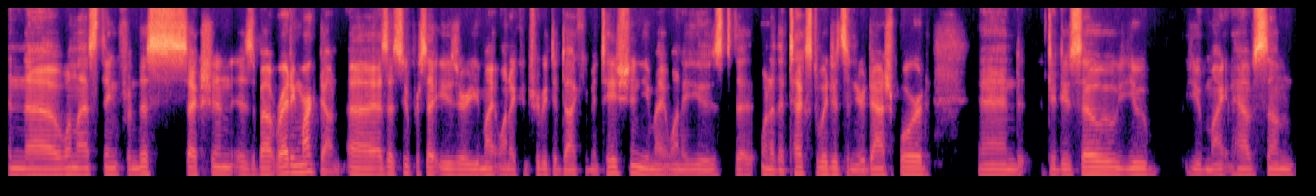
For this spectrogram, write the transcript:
And uh, one last thing from this section is about writing Markdown. Uh, as a superset user, you might want to contribute to documentation. You might want to use the one of the text widgets in your dashboard and to do so, you you might have some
